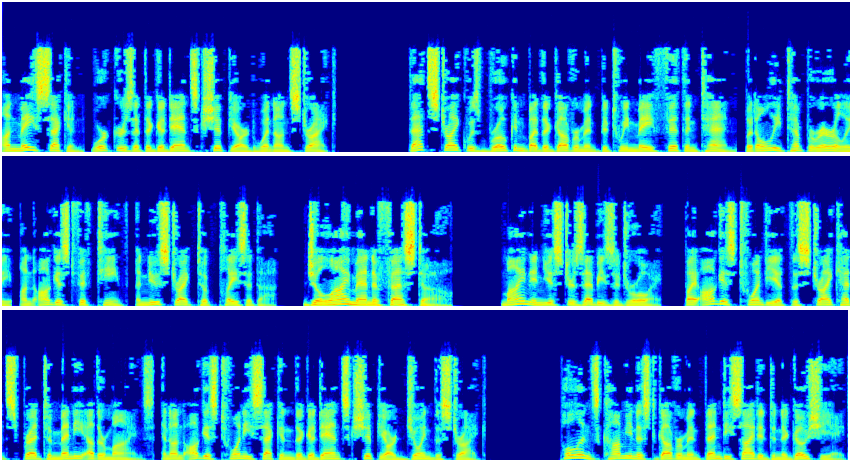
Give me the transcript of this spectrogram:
On May 2, workers at the Gdansk shipyard went on strike. That strike was broken by the government between May 5 and 10, but only temporarily. On August 15, a new strike took place at the July Manifesto mine in Jastrzębie Zdrój. By August 20 the strike had spread to many other mines, and on August 22 the Gdansk shipyard joined the strike. Poland's communist government then decided to negotiate.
